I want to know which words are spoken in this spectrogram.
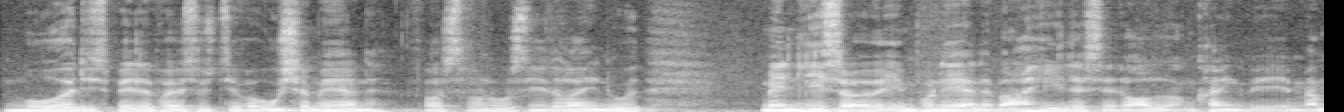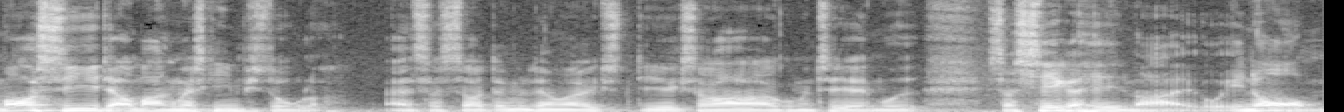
måde, de spillede på. Jeg synes, det var uschammerende, for, for nu at sige det rent ud. Men lige så imponerende var hele setup'et omkring VM. Man må også sige, at der var mange maskinpistoler. Altså, så dem, dem var ikke, de er ikke så rare at argumentere imod. Så sikkerheden var jo enorm.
